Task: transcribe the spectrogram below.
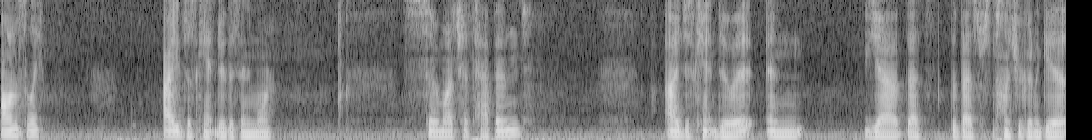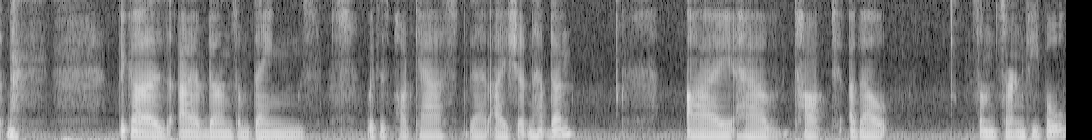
Honestly, I just can't do this anymore. So much has happened. I just can't do it, and yeah, that's the best response you're gonna get. because I've done some things with this podcast that I shouldn't have done. I have talked about some certain people,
